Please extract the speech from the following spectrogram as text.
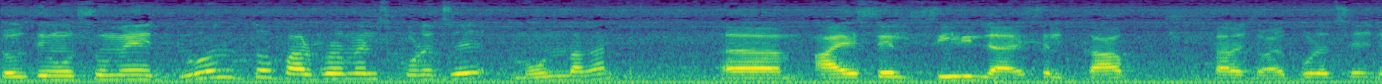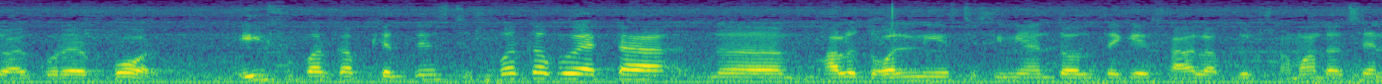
চলতি মরশুমে দুরন্ত পারফরমেন্স করেছে মোহনবাগান আইএসএল সিল্ড আইএসএল কাপ তারা জয় করেছে, জয় করার পর এই সুপার কাপ খেলতে এসছে। সুপার কাপও একটা ভালো দল নিয়ে এসছে। সিনিয়র দল থেকে শাহল আব্দুল সামাদ আছেন,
